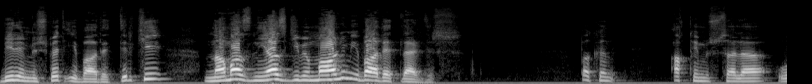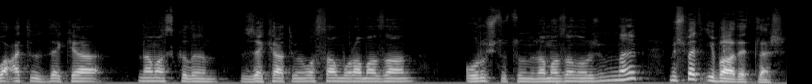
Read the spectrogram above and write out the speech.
Biri müsbet ibadettir ki namaz, niyaz gibi malum ibadetlerdir. Bakın akimüs sala ve atuz zeka namaz kılın, zekat ve samu ramazan, oruç tutun, ramazan orucu bunlar hep müsbet ibadetler.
